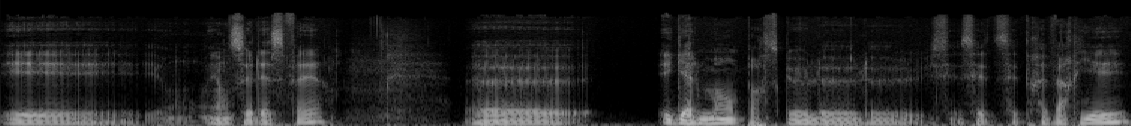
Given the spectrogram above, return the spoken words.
et, on se laisse faire. également parce que c'est très varié.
